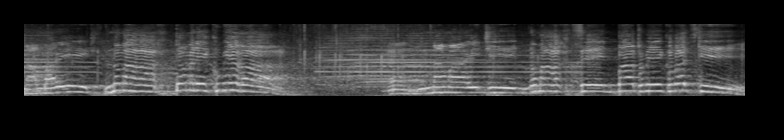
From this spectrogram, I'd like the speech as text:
Number 8, Nummer 8, Dominik Kubera. And number 18, Nummer 18, Bartłomiej Kowalski.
